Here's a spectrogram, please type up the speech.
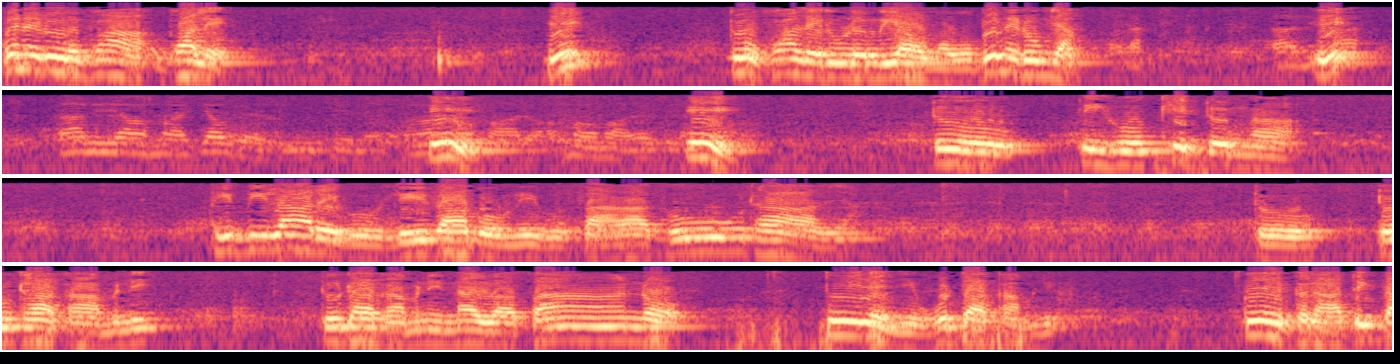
ဘယ်နဲ့တော့ဖွာဖွာလေဟင်တို့ဖွာလေတို့လည်းမရအောင်ပါဘူးဘယ်နဲ့တော့ကြဟင်ဒါနေရာမှာကြောက်တယ်ဒီရှင်လေအေးမှာတော့အမှန်ပါပဲအေးတို့ဒီဟိုခစ်တုံက ဒီသီလတွေကိုလေးစားပုံလေးကိုစာကသိုးထားဗျာတို့ဒုဋ္ဌကာမဏိဒုဒ္ဒကာမဏိနာရွာပန်းတော့သူ့ရဲ့ညီဝတ္တကာမဏိသူ့ရဲ့ဗရာတိတ်တ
